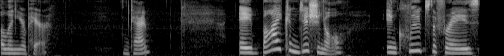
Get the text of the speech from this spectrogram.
a linear pair. Okay? A biconditional includes the phrase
